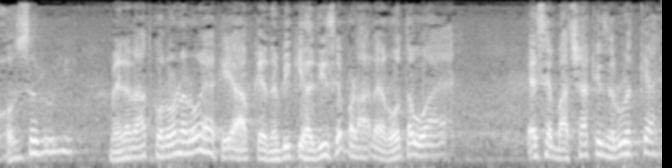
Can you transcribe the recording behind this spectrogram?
بہت ضروری میں نے رات کو رونا رویا کہ آپ کے نبی کی حدیثیں پڑھا رہے روتا ہوا ہے۔ ایسے بادشاہ کی ضرورت کیا ہے؟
